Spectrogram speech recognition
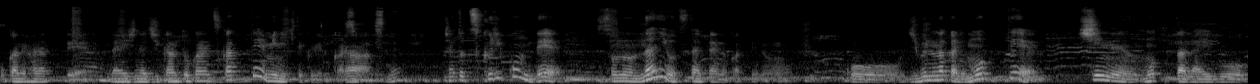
お金払って大事な時間とお金使って見に来てくれるからちゃんと作り込んでその何を伝えたいのかっていうのをこう自分の中に持って信念を持ったライブを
